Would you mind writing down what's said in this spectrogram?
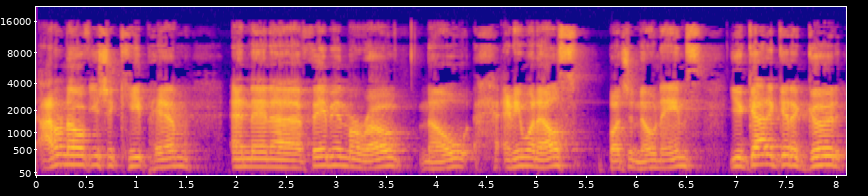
I don't know if you should keep him. And then uh, Fabian Moreau, no. Anyone else? Bunch of no names. You got to get a good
